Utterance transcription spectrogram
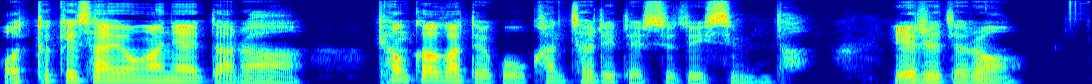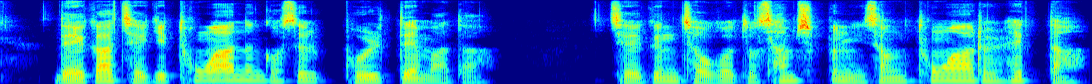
어떻게 사용하냐에 따라 평가가 되고 관찰이 될 수도 있습니다. 예를 들어 내가 잭이 통화하는 것을 볼 때마다 잭은 적어도 30분 이상 통화를 했다.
